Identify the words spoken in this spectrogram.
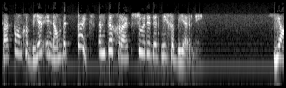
wat kan gebeur en dan betyds in te gryp sodat dit nie gebeur nie. Ja,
